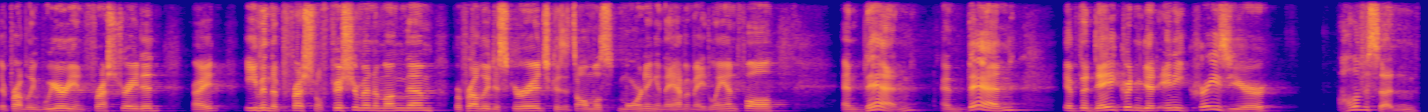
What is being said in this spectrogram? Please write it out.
They're probably weary and frustrated, right? Even the professional fishermen among them were probably discouraged because it's almost morning and they haven't made landfall. And then, and then, if the day couldn't get any crazier, all of a sudden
